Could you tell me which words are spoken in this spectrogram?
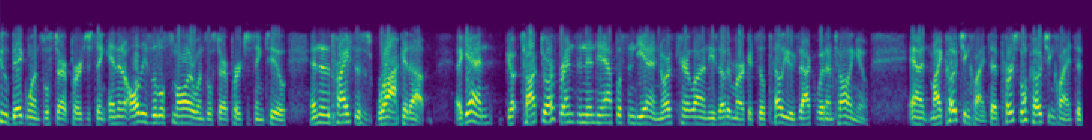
two big ones will start purchasing, and then all these little smaller ones will start purchasing too, and then the prices rocket up. Again, go, talk to our friends in Indianapolis, Indiana, North Carolina, and these other markets. They'll tell you exactly what I'm telling you. And my coaching clients, I personal coaching clients that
